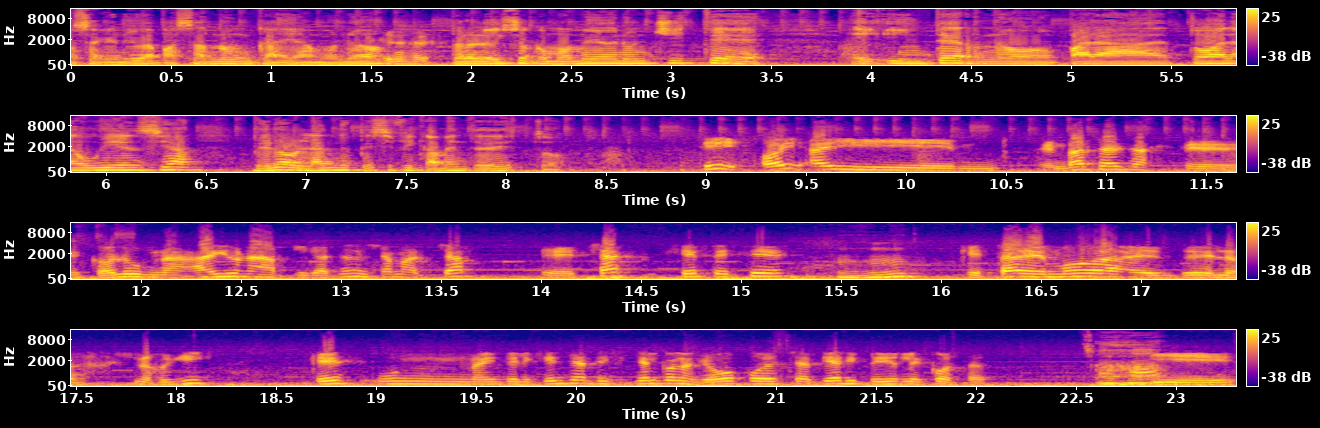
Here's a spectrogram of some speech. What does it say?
cosa que no iba a pasar nunca, digamos, ¿no? Pero lo hizo como medio en un chiste eh, interno para toda la audiencia, pero hablando específicamente de esto. Sí, hoy hay, en base a esa eh, columna, hay una aplicación que se llama Chat, eh, Chat GPT, que está de moda entre los, los geeks, que es una inteligencia artificial con la que vos podés chatear y pedirle cosas. Y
